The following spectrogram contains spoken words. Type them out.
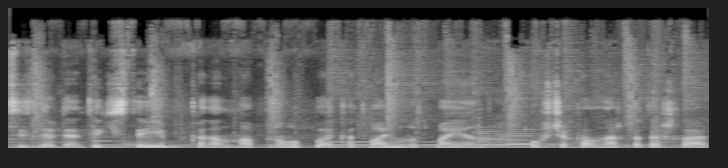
Sizlerden tek isteğim kanalıma abone olup like atmayı unutmayın. Hoşçakalın arkadaşlar.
